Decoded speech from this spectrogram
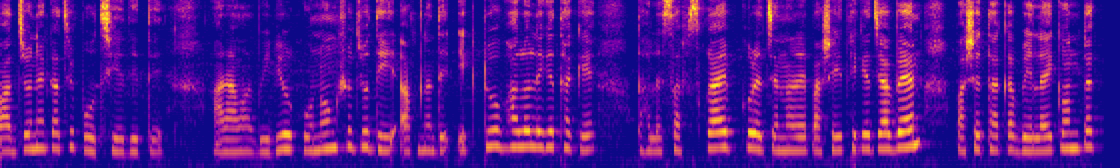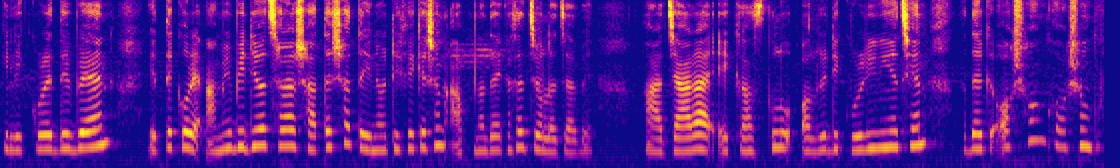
পাঁচজনের কাছে পৌঁছিয়ে দিতে। আর আমার ভিডিওর কোনো অংশ যদি আপনাদের একটুও ভালো লেগে থাকে, তাহলে সাবস্ক্রাইব করে চ্যানেলের পাশেই থেকে যাবেন। পাশে থাকা বেল আইকনটা ক্লিক করে দিবেন। এতে করে আমি ভিডিও ছাড়ার সাথে সাথেই নোটিফিকেশন আপনাদের কাছে চলে যাবে। আর যারা এই কাজগুলো অলরেডি করে নিয়েছেন, তাদেরকে অসংখ্য অসংখ্য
